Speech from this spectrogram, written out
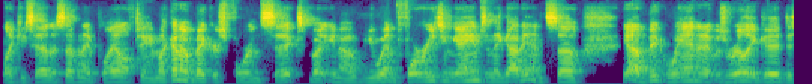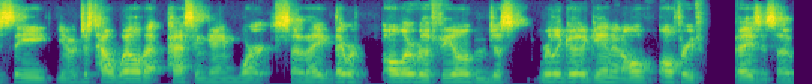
like you said, a seven A playoff team. Like I know Baker's four and six, but you know, you win four region games and they got in. So yeah, a big win, and it was really good to see, you know, just how well that passing game worked. So they they were all over the field and just really good again in all all three phases. So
